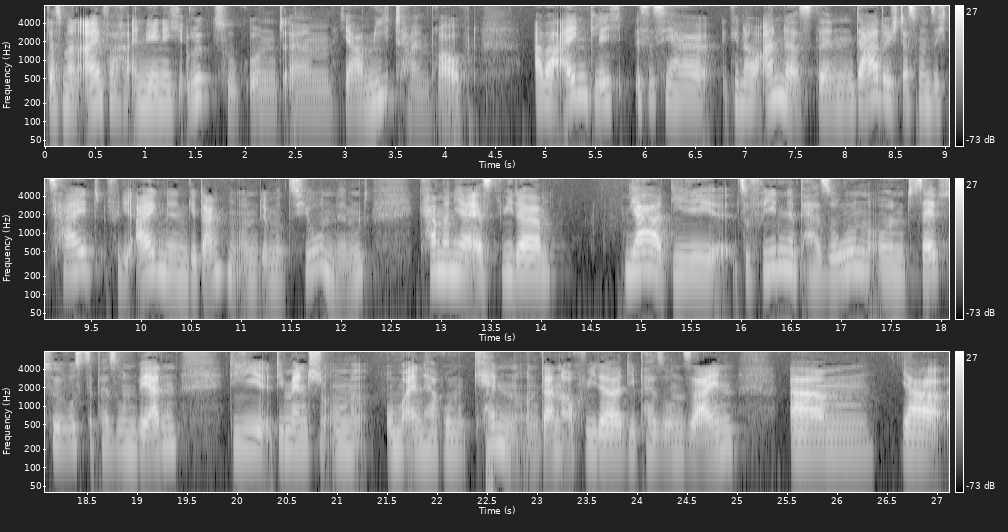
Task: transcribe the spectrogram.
dass man einfach ein wenig Rückzug und ähm, ja Me-Time braucht. Aber eigentlich ist es ja genau anders, denn dadurch, dass man sich Zeit für die eigenen Gedanken und Emotionen nimmt, kann man ja erst wieder ja, die zufriedene Person und selbstbewusste Person werden, die die Menschen um, um einen herum kennen und dann auch wieder die Person sein, ähm, ja,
